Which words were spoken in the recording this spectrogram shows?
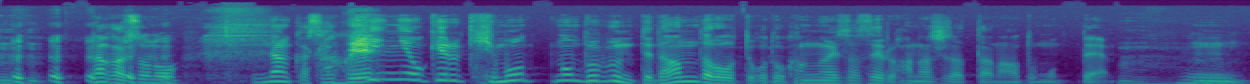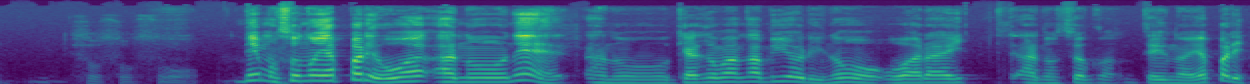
うん。なんかそのなんか作品における肝の部分ってなんだろうってことを考えさせる話だったなと思って、うんうんそうそうそう。でもそのやっぱりおわあのねあのギャグ漫画日和のお笑いあのそこっていうのはやっぱり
